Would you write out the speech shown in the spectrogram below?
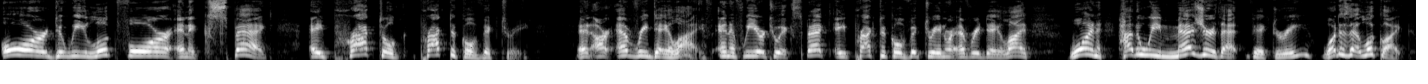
or do we look for and expect a practical, practical victory? In our everyday life. And if we are to expect a practical victory in our everyday life, one, how do we measure that victory? What does that look like?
